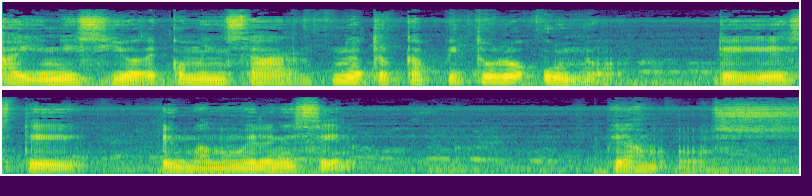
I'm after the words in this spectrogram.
a inicio de comenzar nuestro capítulo 1 de este Emmanuel en escena. Veamos.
